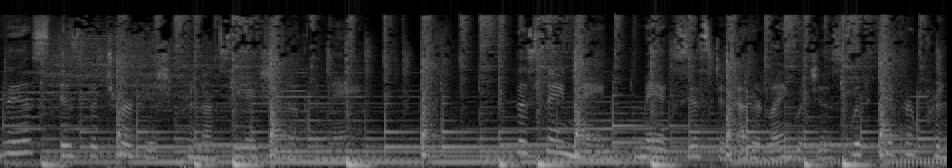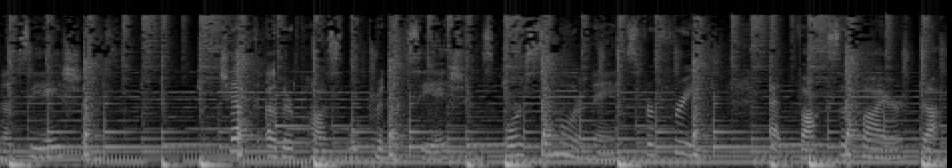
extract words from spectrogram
This is the Turkish pronunciation of the name. The same name may exist in other languages with different pronunciations. Check other possible pronunciations or similar names for free at voxifier.com.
